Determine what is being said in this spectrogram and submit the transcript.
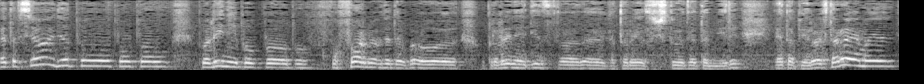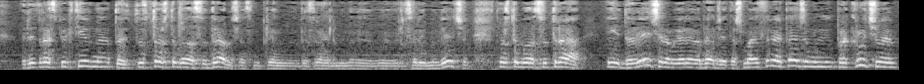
это все идет по, по, по, по линии, по, по, по, форме вот этого управления единства, э, которое существует в этом мире. Это первое. Второе, мы ретроспективно, то есть то, что было с утра, ну, сейчас мы приедем в Израиль, в Иерусалим вечером, то, что было с утра и до вечера, мы говорим, опять же, это Шма Исраиль, опять же, мы прокручиваем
